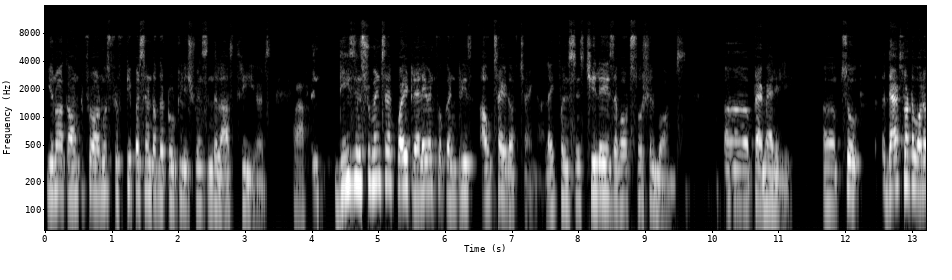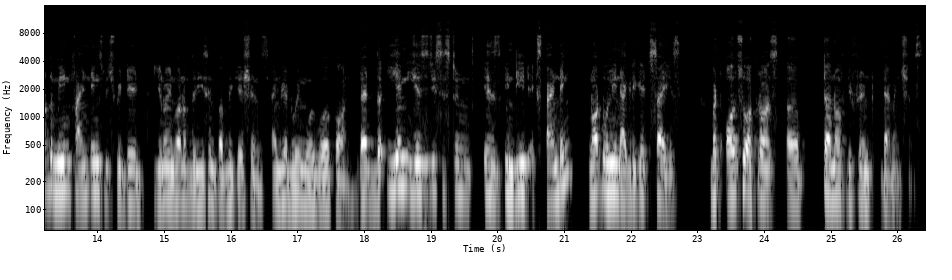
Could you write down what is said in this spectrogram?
you know, accounted for almost 50% of the total issuance in the last three years. Wow. And these instruments are quite relevant for countries outside of China. Like, for instance, Chile is about social bonds primarily. Uh, so that's sort of one of the main findings which we did, you know, in one of the recent publications, and we are doing more work on that the EM ESG system is indeed expanding, not only in aggregate size, but also across a ton of different dimensions.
